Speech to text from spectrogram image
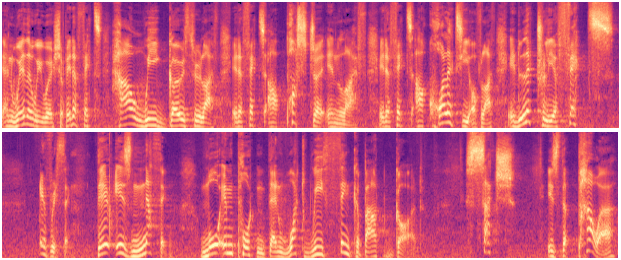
and whether we worship. It affects how we go through life, it affects our posture in life, it affects our quality of life, it literally affects everything. There is nothing more important than what we think about God. Such is the power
